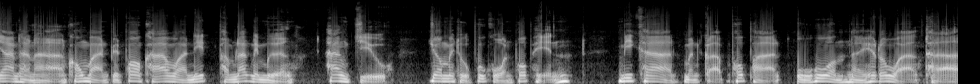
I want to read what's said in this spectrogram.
ญาติห่างๆของบ้านเป็นพ่อค้าวานิชพำนักในเมือง ห้างจิวย่อมไม่ถูกผู้คนพบเห็น มิคาดมันกลับพบผ่านอูห่วมในระหว่างทาง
